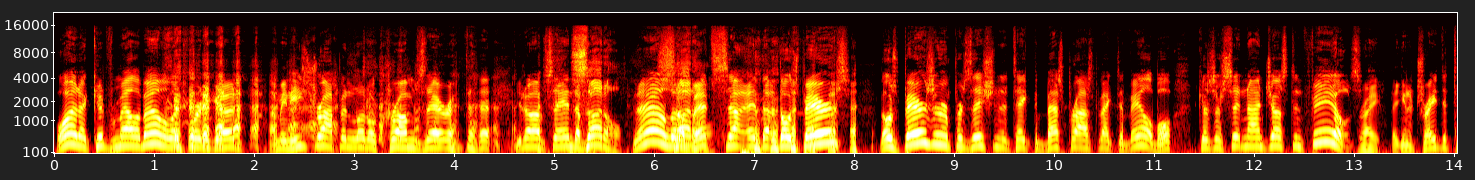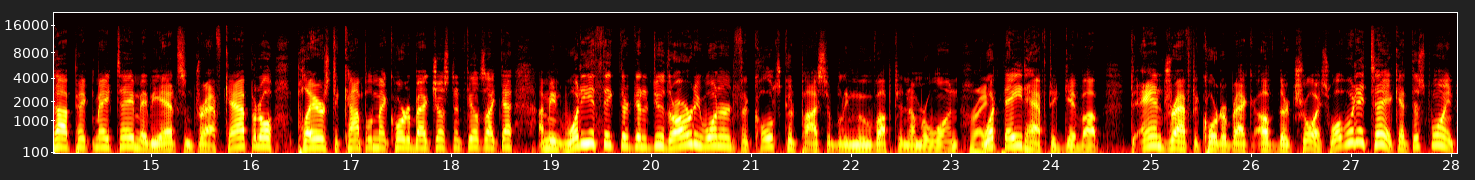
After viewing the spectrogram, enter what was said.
what, a kid from Alabama looks pretty good. I mean, he's dropping little crumbs there at the, you know what I'm saying? The, Subtle. Yeah, a little Subtle. bit. So, uh, and those Bears, those Bears are in position to take the best prospect available because they're sitting on Justin Fields. Right. They're going to trade the top pick, Mate, maybe add some draft capital, players to complement quarterback Justin Fields like that. I mean, what do you think they're going to do? They're already wondering if the Colts could possibly move up to number one, Right. what they'd have to give up to, and draft a quarterback of their choice. What would it take at this point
